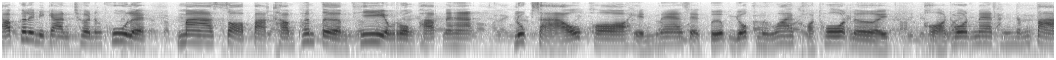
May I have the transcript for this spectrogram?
ครับก็เลยมีการเชิญทั้งคู่เลย มาสอบปากคำเพิ่มเติมที่โรงพักนะฮะลูกสาวพอเห็นแม่เสร็จปุ๊บยกมือไหว้ขอโทษเลย ขอโทษแม่ทั้งน้ำตา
